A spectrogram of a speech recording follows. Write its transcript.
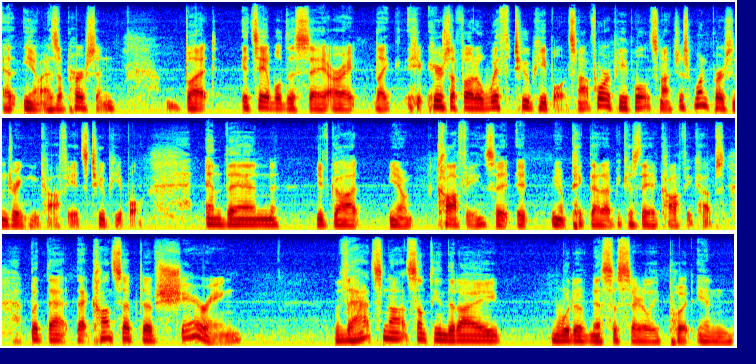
at, you know, as a person. But it's able to say, all right, like here's a photo with two people. It's not four people. It's not just one person drinking coffee. It's two people, and then you've got you know coffee. So it, it you know picked that up because they had coffee cups. But that that concept of sharing, that's not something that I would have necessarily put in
